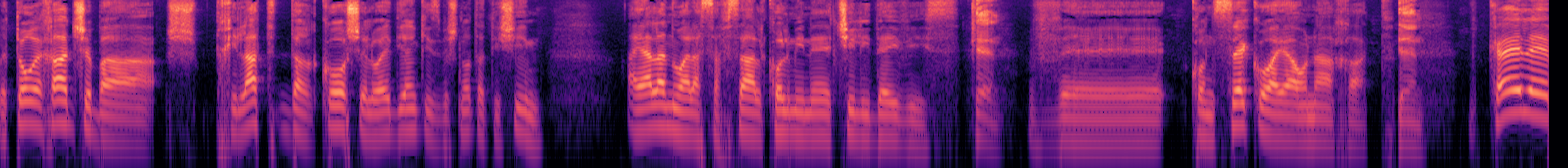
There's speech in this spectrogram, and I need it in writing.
בתור אחד שבתחילת דרכו של אוהד ינקיס בשנות ה-90, היה לנו על הספסל כל מיני צ'ילי דייוויס, כן, וקנסקו היה עונה אחת. כן. כאלה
